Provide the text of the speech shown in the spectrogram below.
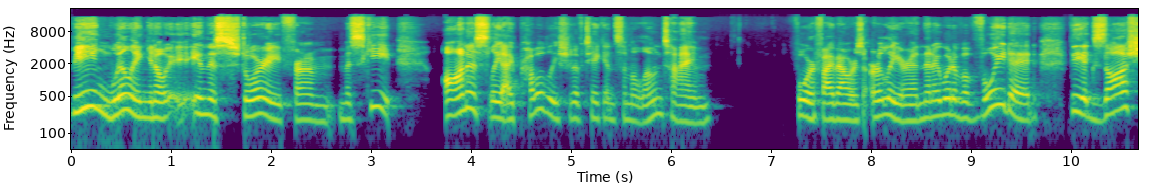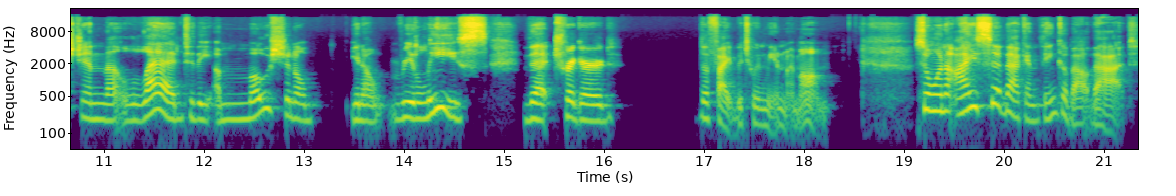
Being willing you know in this story from mesquite honestly i probably should have taken some alone time four or five hours earlier and then i would have avoided the exhaustion that led to the emotional you know release that triggered the fight between me and my mom. So when i sit back and think about that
